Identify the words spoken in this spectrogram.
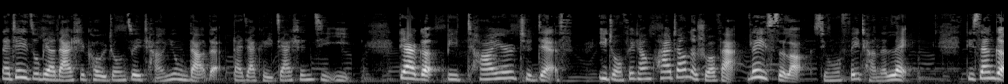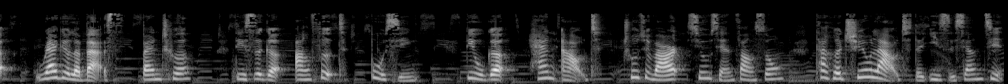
那这一组表达是口语中最常用到的，大家可以加深记忆。第二个，be tired to death。一种非常夸张的说法，累死了，形容非常的累。第三个，regular bus 班车。第四个，on foot 步行。第五个，hang out 出去玩，休闲放松。它和 chill out 的意思相近，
